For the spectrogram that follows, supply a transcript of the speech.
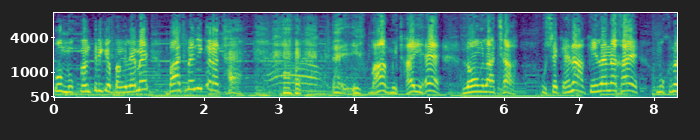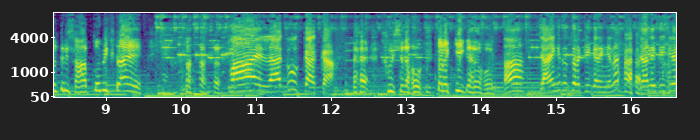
वो मुख्यमंत्री के बंगले में बातमैनी करत है। इस बार मिठाई है लौंग लाछा। उसे कहना अकेला ना खाए मुख्यमंत्री साहब को भी खिलाए। पाए लागू काका। खुश रहो तरक्की करो। हाँ जाएँगे तो तरक्की करेंगे ना? जाने दीजिए।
